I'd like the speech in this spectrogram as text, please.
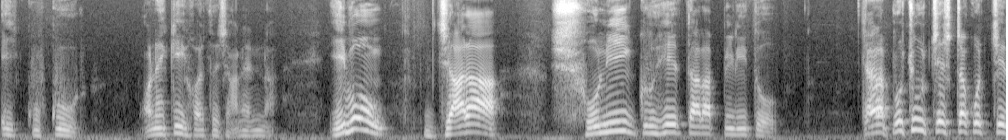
এই কুকুর। অনেকেই হয়তো জানেন না। এবং যারা শনি গ্রহের তারা পীড়িত যারা প্রচুর চেষ্টা করছেন,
